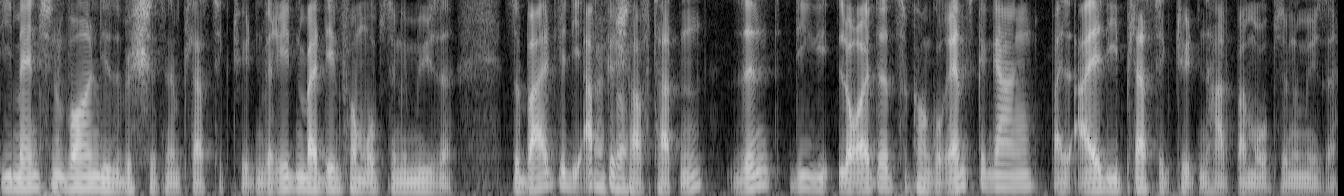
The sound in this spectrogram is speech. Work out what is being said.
die Menschen wollen diese beschissenen Plastiktüten. Wir reden bei denen vom Obst und Gemüse. Sobald wir die abgeschafft so. hatten, sind die Leute zur Konkurrenz gegangen, weil all die Plastiktüten hat beim Obst und Gemüse.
